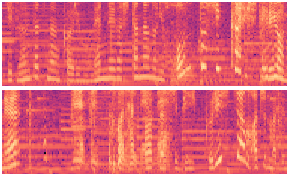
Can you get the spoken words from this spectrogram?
自分たちなんかよりも年齢が下なのに本当しっかりしてるよね。そうなんだよね。私びっくりしちゃう。あちょっと待って。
